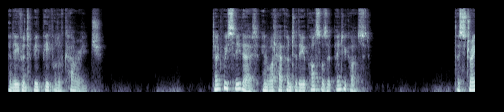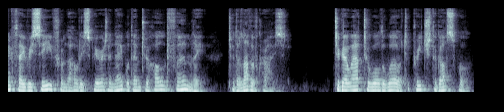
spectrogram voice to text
and even to be people of courage. Don't we see that in what happened to the apostles at Pentecost? The strength they received from the Holy Spirit enabled them to hold firmly to the love of Christ, to go out to all the world to preach the gospel,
